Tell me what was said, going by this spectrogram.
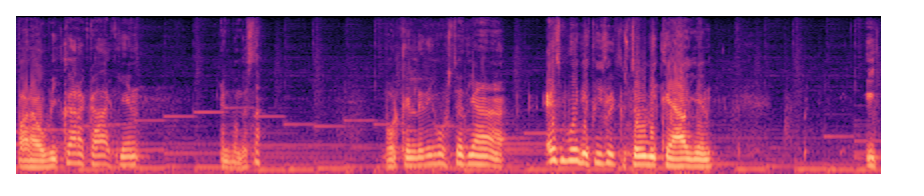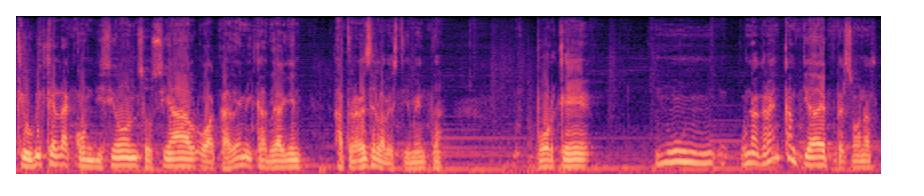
para ubicar a cada quien en donde está. Porque le digo a usted ya, es muy difícil que usted ubique a alguien y que ubique la condición social o académica de alguien a través de la vestimenta. Porque una gran cantidad de personas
